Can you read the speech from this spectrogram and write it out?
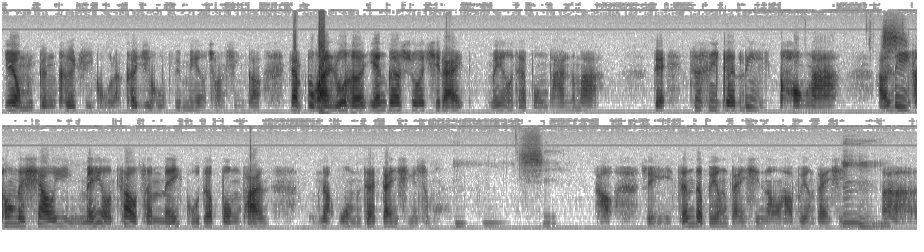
因为我们跟科技股了，科技股并没有创新高。但不管如何，严格说起来，没有在崩盘了嘛？对，这是一个利空啊，啊，利空的效应没有造成美股的崩盘，那我们在担心什么？嗯嗯，是。好，所以真的不用担心哦，哈，不用担心。嗯啊，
